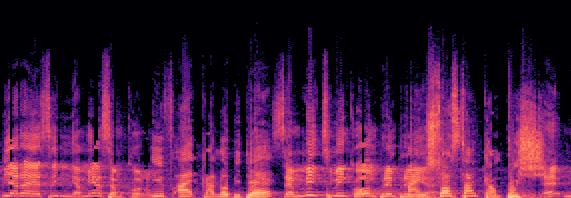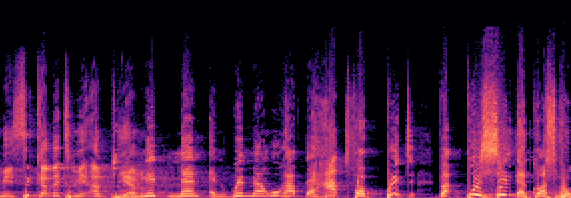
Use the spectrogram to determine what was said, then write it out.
biara a ɛsɛ nyame asɛm kɔ no if I cannot be there, sɛ mentumi nkɔ hɔ my substance can push. ɛ, me sika bɛtumi apia no Need men and women who have the heart for preach, but pushing the gospel.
